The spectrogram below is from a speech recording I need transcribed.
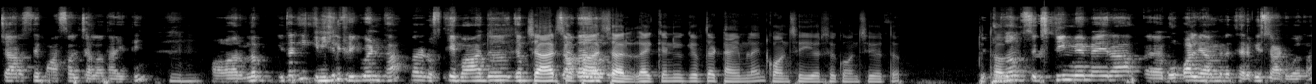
चार से पाँच साल चला था आई थिंक और मतलब ये था इनिशियली फ्रीक्वेंट था पर उसके बाद जब चार से पाँच साल like can you give the timeline कौन से ईयर से कौन से ईयर तक? 2016 में मेरा भोपाल यहाँ मेरा थेरेपी स्टार्ट हुआ था।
